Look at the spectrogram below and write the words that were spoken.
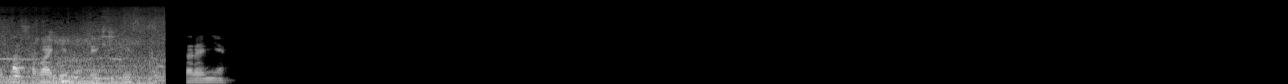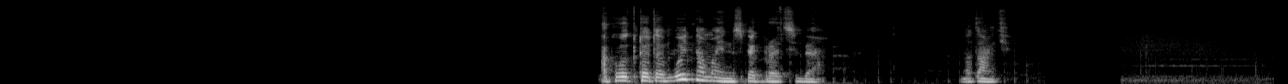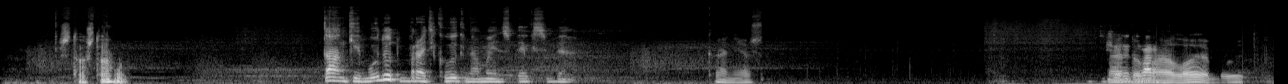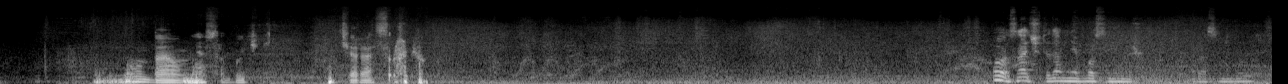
Одна сова ебнутая сидит в стороне. А вы кто-то будет на мейн спек брать себя? На танке. Что, что? Танки будут брать клык на мейн спек себя? Конечно. Я думаю, Эдуард? алоэ будет. Ну да, у меня событчики. Вчера срубил. О, значит, тогда мне босса не нужен. Раз он будет.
